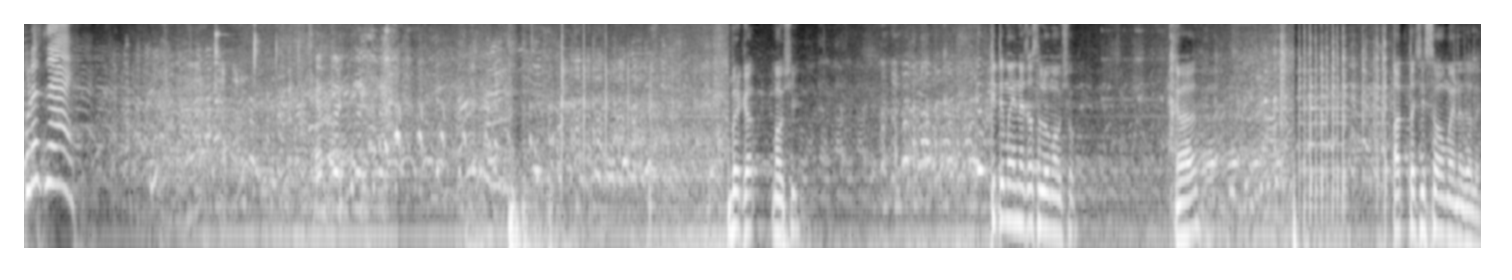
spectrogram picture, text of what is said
कुठेच नाही. बरं का मावशी? किती महिन्याचा असलो मावशो? हा? आत्ताशी सहा महिना झालाय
